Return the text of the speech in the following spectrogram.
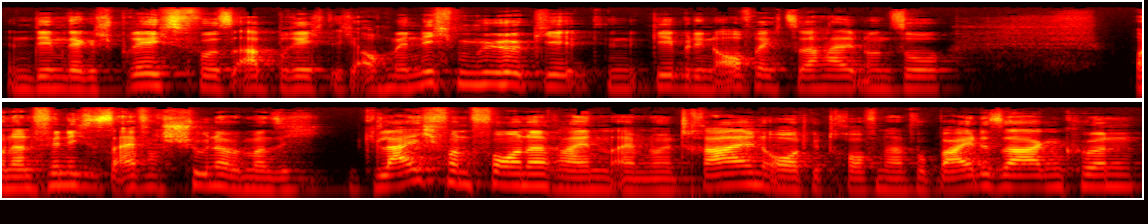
indem der Gesprächsfluss abbricht, ich auch mir nicht Mühe ge gebe, den aufrechtzuerhalten und so. Und dann finde ich es einfach schöner, wenn man sich gleich von vornherein an einem neutralen Ort getroffen hat, wo beide sagen können,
